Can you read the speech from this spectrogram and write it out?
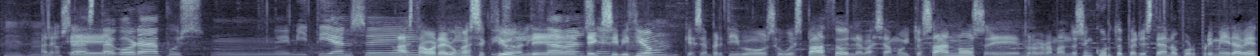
Uh -huh. vale? O sea, eh, hasta eh, agora pues, mm, emitíanse... Hasta agora era unha sección de, de exhibición, uh -huh. que sempre tivo o seu espazo, leva xa moitos anos, eh, uh -huh. programándose en curto, pero este ano por primeira vez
